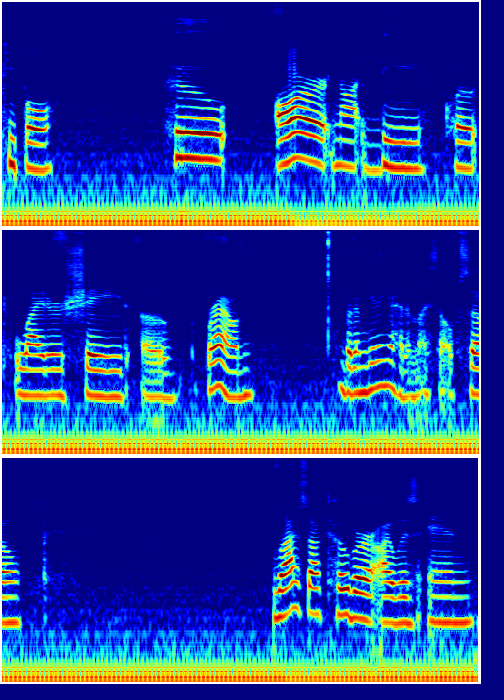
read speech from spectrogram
people who are not the quote lighter shade of brown but I'm getting ahead of myself. So last October I was in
